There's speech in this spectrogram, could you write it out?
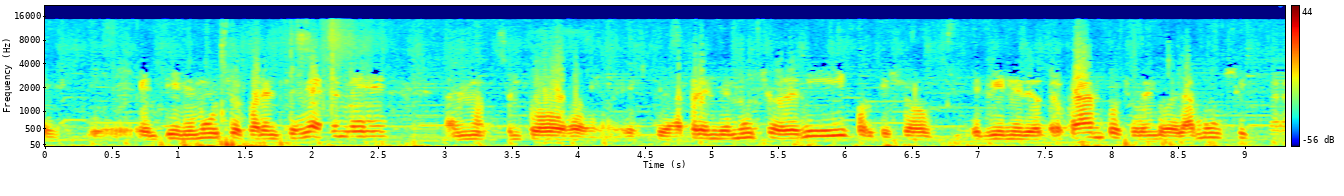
este, él tiene mucho para enseñarme, al mismo tiempo este, aprende mucho de mí porque yo él viene de otro campo, yo vengo de la música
